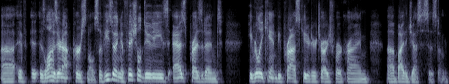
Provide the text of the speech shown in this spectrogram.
uh, if as long as they're not personal. So if he's doing official duties as president, he really can't be prosecuted or charged for a crime uh, by the justice system.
